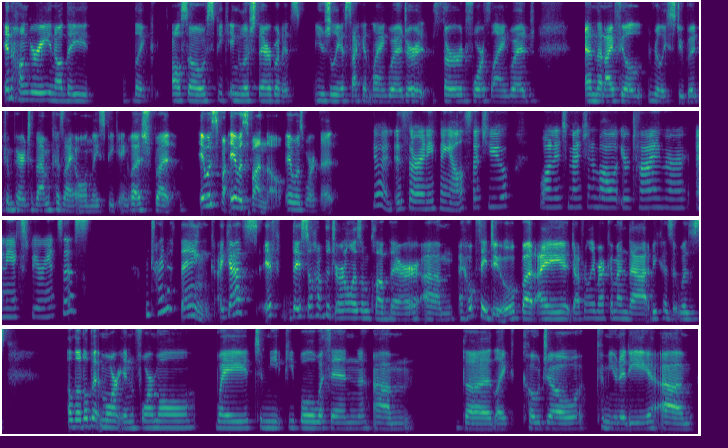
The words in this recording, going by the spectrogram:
in Hungary. You know, they like also speak English there, but it's usually a second language or third, fourth language. And then I feel really stupid compared to them because I only speak English. But it was fun. It was fun though. It was worth it. Good. Is there anything else that you wanted to mention about your time or any experiences? I'm trying to think. I guess if they still have the journalism club there, um, I hope they do, but I definitely recommend that because it was a little bit more informal way to meet people within um, the like Kojo community. Um,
